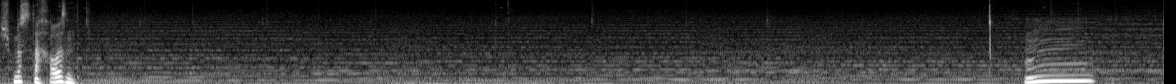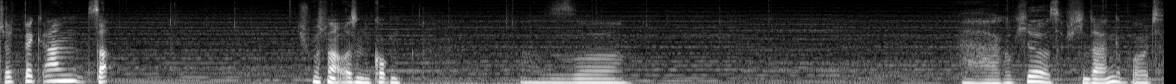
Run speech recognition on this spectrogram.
Ich muss nach außen. Jetpack an. So. Ich muss mal außen gucken. So. Ah, guck hier, was habe ich denn da angebaut?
